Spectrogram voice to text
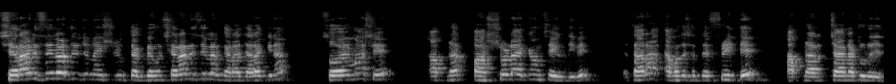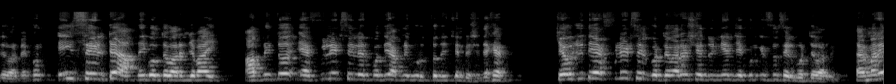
সেরা রিসেলারদের জন্য এই সুযোগ থাকবে এখন সেরা রিসেলার কারা, যারা কিনা ছয় মাসে আপনার পাঁচশোটা অ্যাকাউন্ট সেল দিবে, তারা আমাদের সাথে ফ্রিতে আপনার চায়না ট্যুরে যেতে পারবে। এখন এই সেলটা আপনি বলতে পারেন যে, ভাই আপনি তো অ্যাফিলিয়েট সেলের প্রতি আপনি গুরুত্ব দিচ্ছেন বেশি। দেখেন, কেউ যদি অ্যাফিলিয়েট সেল করতে পারে, সে দুনিয়ার যে কোনো কিছু সেল করতে পারবে। তার মানে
